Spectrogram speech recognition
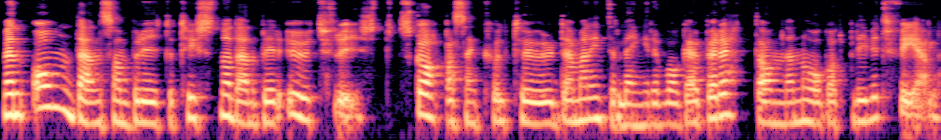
Men om den som bryter tystnaden blir utfryst skapas en kultur där man inte längre vågar berätta om när något blivit fel.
